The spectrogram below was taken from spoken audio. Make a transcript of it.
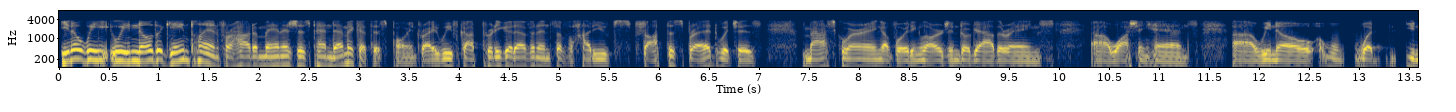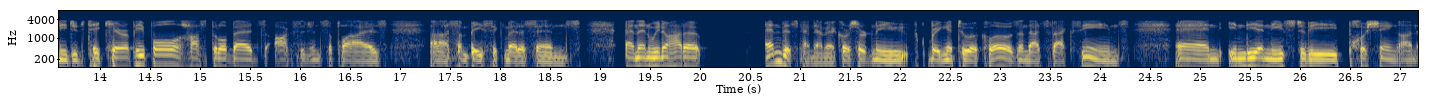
You know, we, we know the game plan for how to manage this pandemic at this point, right? We've got pretty good evidence of how do you stop the spread, which is mask wearing, avoiding large indoor gatherings, uh, washing hands. Uh, we know what you need to take care of people hospital beds, oxygen supplies, uh, some basic medicines. And then we know how to end this pandemic or certainly bring it to a close, and that's vaccines. And India needs to be pushing on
